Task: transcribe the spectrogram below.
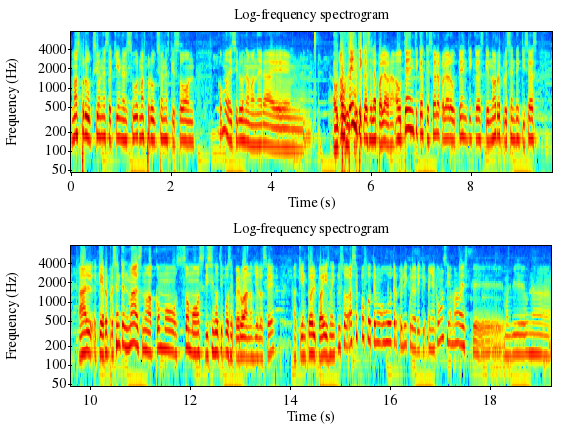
más producciones aquí en el sur, más producciones que son, ¿cómo decirlo de una manera? Autorrespe- auténticas es la palabra, auténticas, que sea la palabra auténticas, que no representen quizás al que representen más, ¿no? A cómo somos distintos tipos de peruanos, yo lo sé, aquí en todo el país, ¿no? Incluso hace poco hubo otra película arequipeña, ¿cómo se llamaba este? Me olvidé una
